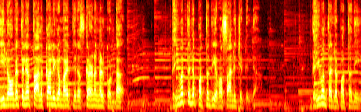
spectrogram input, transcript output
ഈ ലോകത്തിലെ താൽക്കാലികമായ തിരസ്കരണങ്ങൾ കൊണ്ട് ദൈവത്തിന്റെ പദ്ധതി അവസാനിച്ചിട്ടില്ല. ദൈവം തന്റെ പദ്ധതി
